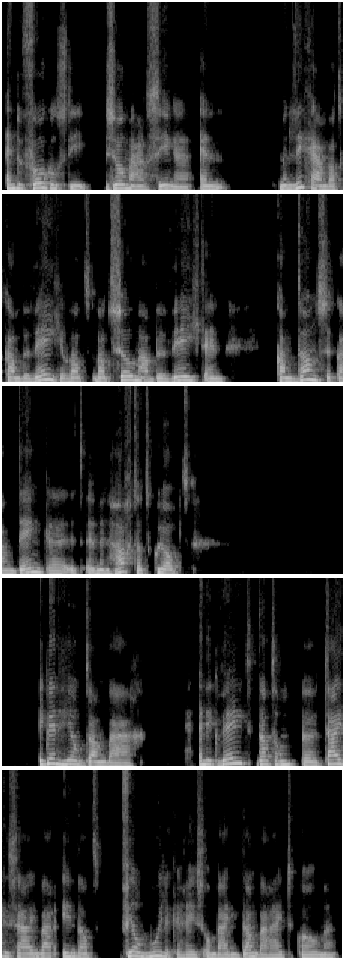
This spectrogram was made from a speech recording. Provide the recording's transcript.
En de vogels die zomaar zingen. En mijn lichaam wat kan bewegen, wat, wat zomaar beweegt en kan dansen, kan denken. Het, mijn hart dat klopt. Ik ben heel dankbaar. En ik weet dat er uh, tijden zijn waarin dat veel moeilijker is om bij die dankbaarheid te komen.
